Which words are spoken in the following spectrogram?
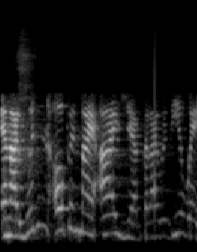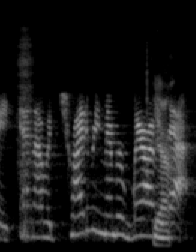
and I wouldn't open my eyes yet, but I would be awake, and I would try to remember where I yeah. was at.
